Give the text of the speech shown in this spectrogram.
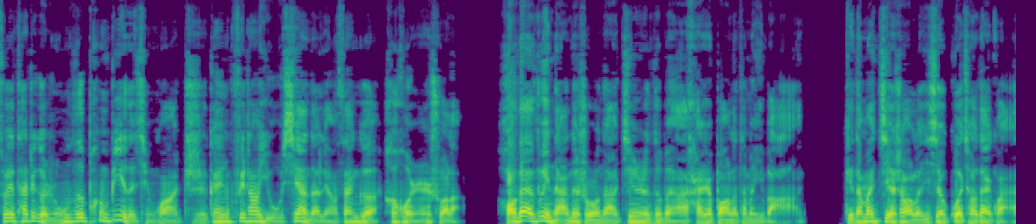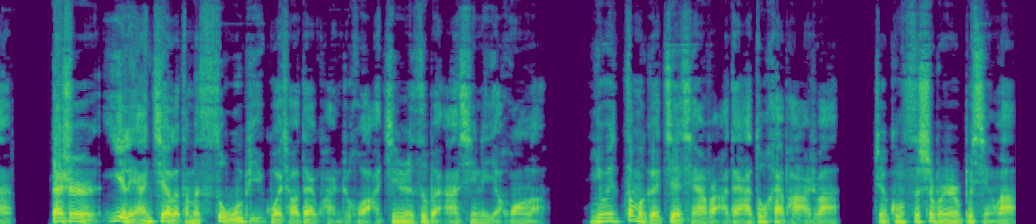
所以他这个融资碰壁的情况，只跟非常有限的两三个合伙人说了。好在最难的时候呢，今日资本啊还是帮了他们一把，给他们介绍了一些过桥贷款。但是，一连借了他们四五笔过桥贷款之后啊，今日资本啊心里也慌了，因为这么个借钱法，大家都害怕是吧？这公司是不是不行了？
